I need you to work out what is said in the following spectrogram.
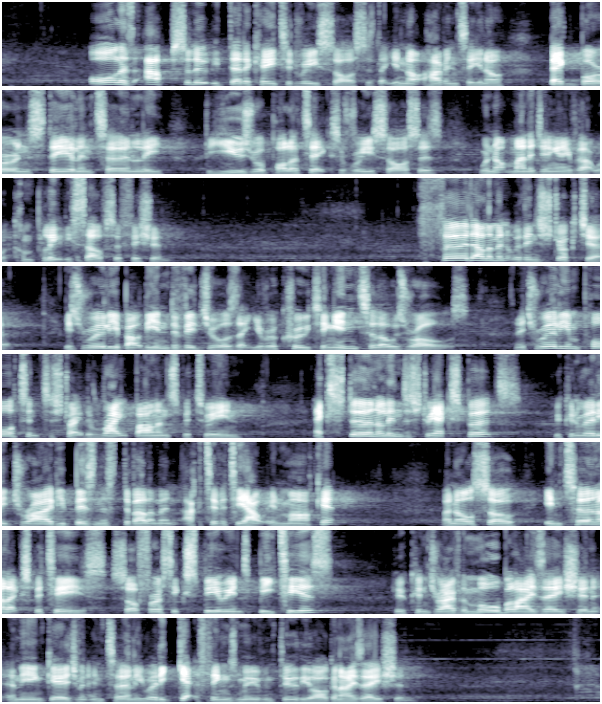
all as absolutely dedicated resources that you're not having to, you know, beg, borrow, and steal internally, the usual politics of resources. We're not managing any of that. We're completely self-sufficient. The Third element within structure is really about the individuals that you're recruiting into those roles. And it's really important to strike the right balance between external industry experts who can really drive your business development activity out in market, and also internal expertise. So for us, experienced BTers who can drive the mobilization and the engagement internally, really get things moving through the organization.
